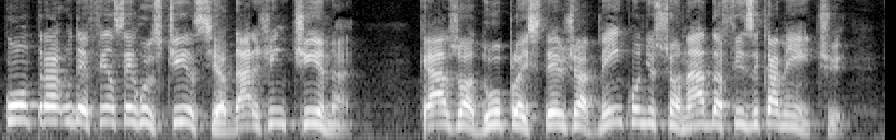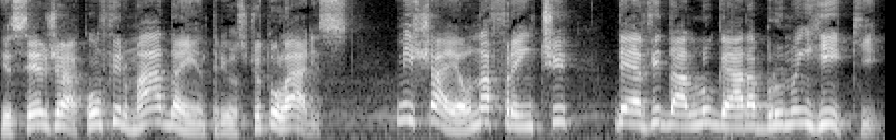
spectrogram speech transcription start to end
contra o Defensa e Justiça da Argentina. Caso a dupla esteja bem condicionada fisicamente e seja confirmada entre os titulares, Michael na frente deve dar lugar a Bruno Henrique,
